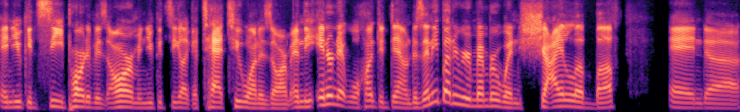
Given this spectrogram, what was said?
and you could see part of his arm and you could see like a tattoo on his arm and the internet will hunt it down. Does anybody remember when Shia LaBeouf and uh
